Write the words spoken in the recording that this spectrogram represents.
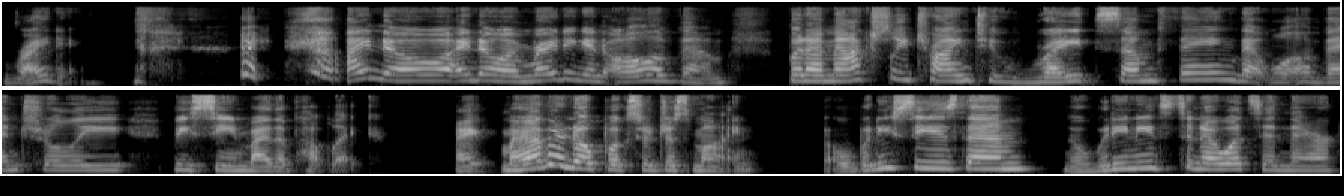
writing. I know, I know, I'm writing in all of them, but I'm actually trying to write something that will eventually be seen by the public. Right? My other notebooks are just mine. Nobody sees them. Nobody needs to know what's in there.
